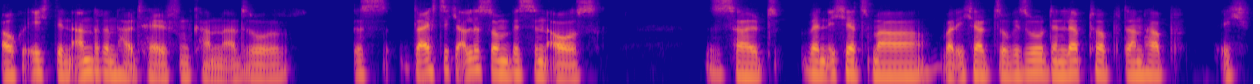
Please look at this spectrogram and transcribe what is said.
auch ich den anderen halt helfen kann. Also es gleicht sich alles so ein bisschen aus. Es ist halt, wenn ich jetzt mal, weil ich halt sowieso den Laptop dann hab, ich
